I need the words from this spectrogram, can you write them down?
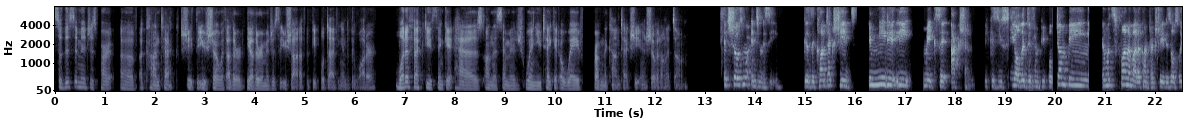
So this image is part of a contact sheet that you show with other the other images that you shot of the people diving into the water. What effect do you think it has on this image when you take it away from the contact sheet and show it on its own? It shows more intimacy because the contact sheet immediately makes it action because you see all the different people jumping. And what's fun about a contact sheet is also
